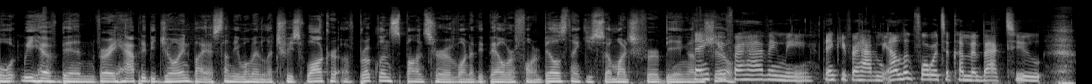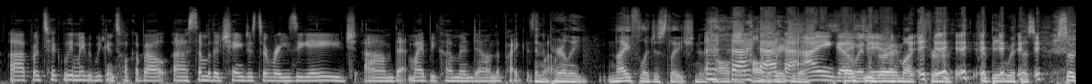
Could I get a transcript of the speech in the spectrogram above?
Well, we have been very happy to be joined by Assemblywoman Latrice Walker of Brooklyn, sponsor of one of the bail reform bills. Thank you so much for being on Thank the show. Thank you for having me. Thank you for having me. I look forward to coming back to, uh, particularly maybe we can talk about uh, some of the changes to raise the age um, that might be coming down the pike as and well. And apparently, knife legislation is all the, all the rage. I ain't going Thank you very much for, for being with us. So,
